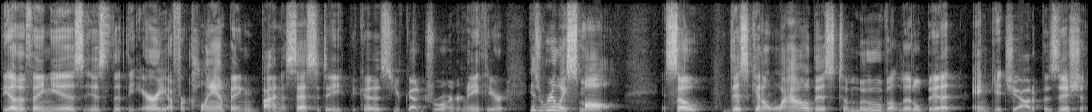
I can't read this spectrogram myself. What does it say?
The other thing is, is that the area for clamping by necessity, because you've got a drawer underneath here, is really small. So this can allow this to move a little bit and get you out of position.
